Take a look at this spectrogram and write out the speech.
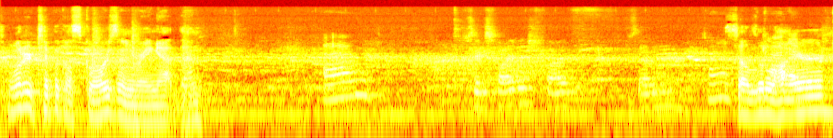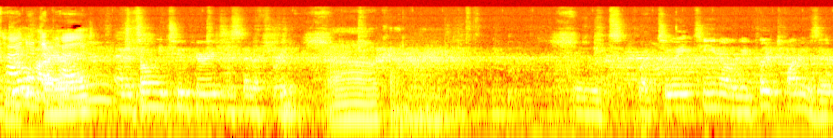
So what are typical scores in ringette then? Um, Six five ish, five seven. kind of, So a little kind higher? Of, kind Little of higher. depends. And it's only two periods instead of three. Oh, okay. T- what two eighteen? Oh, we played twenties at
